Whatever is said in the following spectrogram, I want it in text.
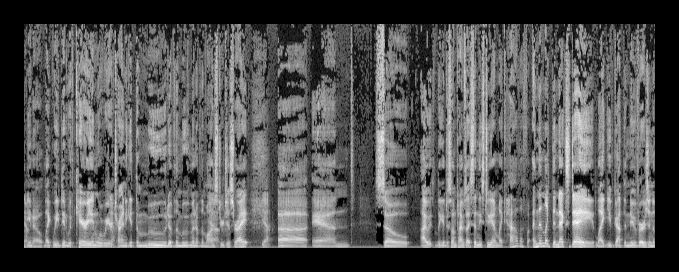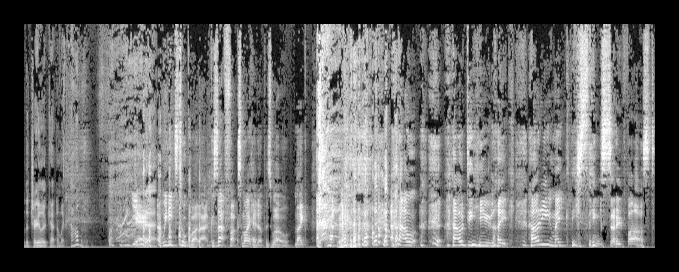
Yeah. you know, like we did with Carrion, where we were trying to get the mood of the movement of the monster just right. Yeah. Uh, and so I would, you know, sometimes I send these to you. I'm like, how the, fu-? and then like the next day, like you've got the new version of the trailer cut. I'm like, how the fuck did you do Yeah, that? we need to talk about that because that fucks my head up as well. Like, how how do you like how do you make these things so fast?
